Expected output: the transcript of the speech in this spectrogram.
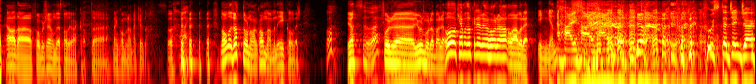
Ja, da får beskjed om det stadig vekk, at uh, den kommer de ikke unna. Så. Nei. Nå hadde rødt hår når han kom, da, men det gikk over. Å, Ja. For uh, jordmora bare 'Å, hvem av dere er rødhåra?' Og jeg bare 'Ingen'. Hei, hei, hei. ja. Who's the ginger?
